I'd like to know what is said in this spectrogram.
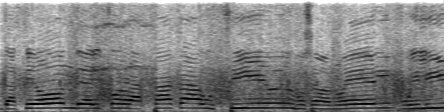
Presentación del coro Las Cacas, Agustín, José Manuel, Willy.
